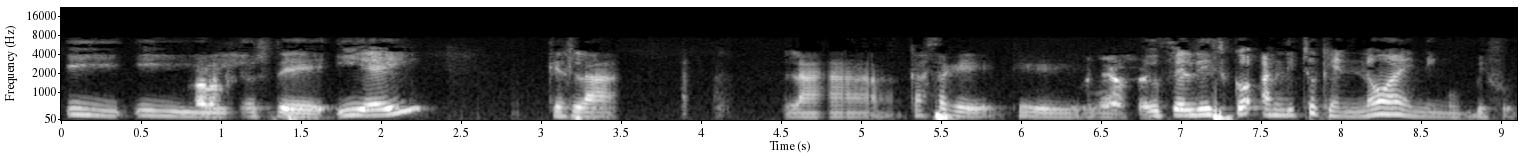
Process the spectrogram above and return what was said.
Y, y los de EA, que es la, la casa que, que produce el disco, han dicho que no hay ningún Bigfoot.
